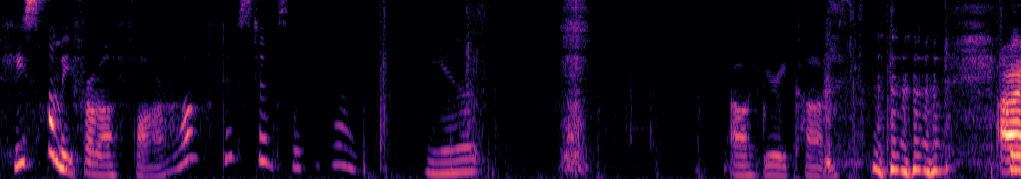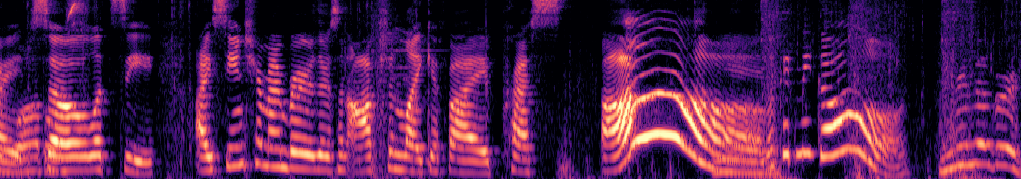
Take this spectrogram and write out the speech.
He saw me from a far off distance. Look at that. Yep. Oh, here he comes. All right, so let's see. I seem to remember there's an option like if I press. Oh, Yeah. look at me go! You remember?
